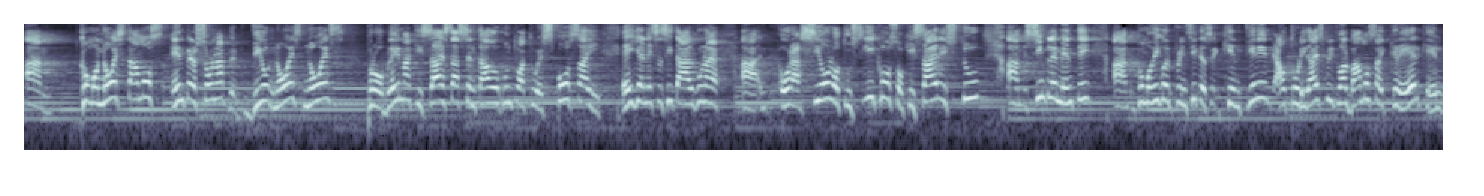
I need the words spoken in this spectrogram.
ah, como no estamos en persona, digo, no es, no es problema, quizá estás sentado junto a tu esposa y ella necesita alguna ah, oración o tus hijos o quizá eres tú, ah, simplemente, ah, como digo al principio, quien tiene autoridad espiritual, vamos a creer que Él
